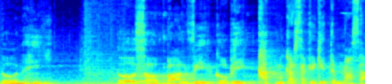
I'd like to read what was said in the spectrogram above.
दो नहीं दो सौ बालवीर को भी खत्म कर सकेगी तिमनासा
